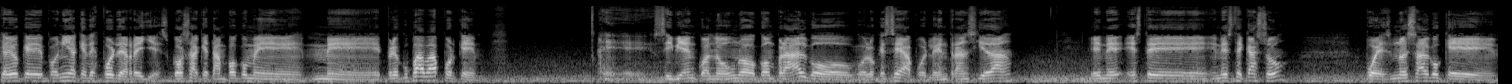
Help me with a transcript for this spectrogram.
creo que ponía que después de Reyes, cosa que tampoco me, me preocupaba porque eh, si bien cuando uno compra algo o lo que sea, pues le entra ansiedad, en este, en este caso, pues no es algo que,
